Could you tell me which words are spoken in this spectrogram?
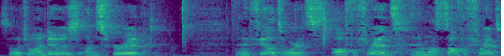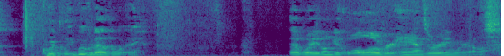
So what you want to do is unscrew it and then feel it to where it's off the threads. And then once it's off the threads, quickly move it out of the way. That way you don't get oil over your hands or anywhere else.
